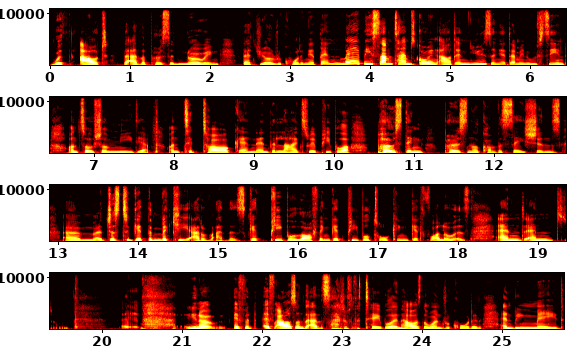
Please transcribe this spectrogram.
without the other person knowing that you're recording it. Then maybe sometimes going out and using it. I mean, we've seen on social media, on TikTok and, and the likes, where people are posting personal conversations um, just to get the Mickey out of others, get people laughing, get people talking, get followers. And, and, you know, if it, if I was on the other side of the table and I was the one recorded and being made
